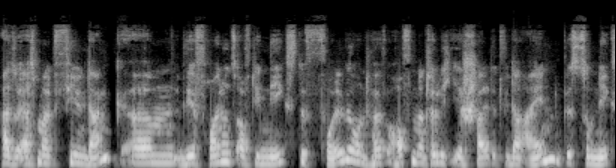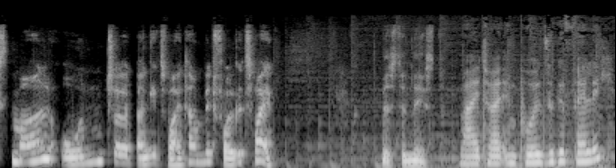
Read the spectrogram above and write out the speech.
Also erstmal vielen Dank. Ähm, wir freuen uns auf die nächste Folge und hoffen natürlich, ihr schaltet wieder ein. Bis zum nächsten Mal und äh, dann geht es weiter mit Folge 2. Bis demnächst. Weitere Impulse gefällig?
